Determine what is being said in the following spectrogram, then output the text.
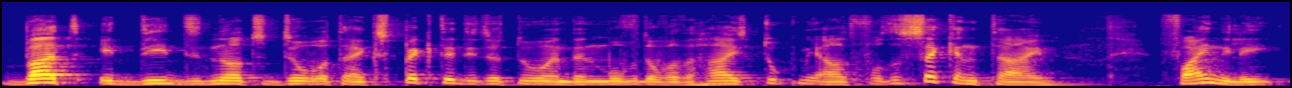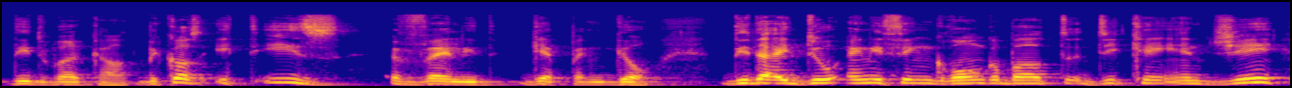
but it did not do what I expected it to do and then moved over the highs, took me out for the second time. Finally did work out because it is a valid gap and go. Did I do anything wrong about DKNG?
